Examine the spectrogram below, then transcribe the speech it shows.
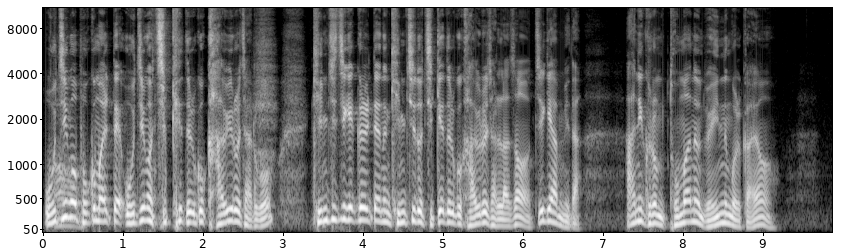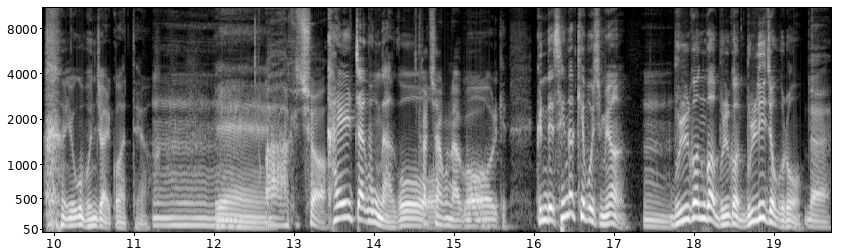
오징어 어. 볶음할 때 오징어 집게 들고 가위로 자르고 김치찌개 끓일 때는 김치도 집게 들고 가위로 잘라서 찌개 합니다. 아니 그럼 도마는 왜 있는 걸까요? 요거 뭔지 알 것 같아요. 예. 아, 그렇죠. 칼 자국 나고 칼 자국 나고. 뭐 이렇게 근데 생각해 보시면 음. 물건과 물건 물리적으로 네.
